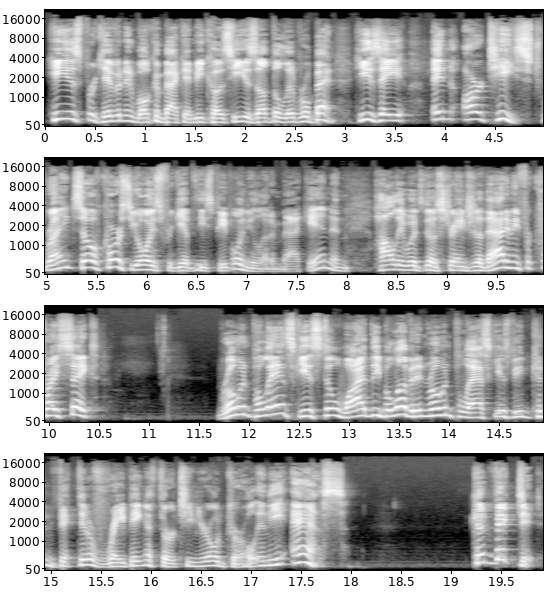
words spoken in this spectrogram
he is forgiven and welcomed back in because he is of the liberal bent. He's a an artiste, right? So of course you always forgive these people and you let them back in. And Hollywood's no stranger to that. I mean, for Christ's sakes, Roman Polanski is still widely beloved, and Roman Polanski has been convicted of raping a 13 year old girl in the ass. Convicted.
